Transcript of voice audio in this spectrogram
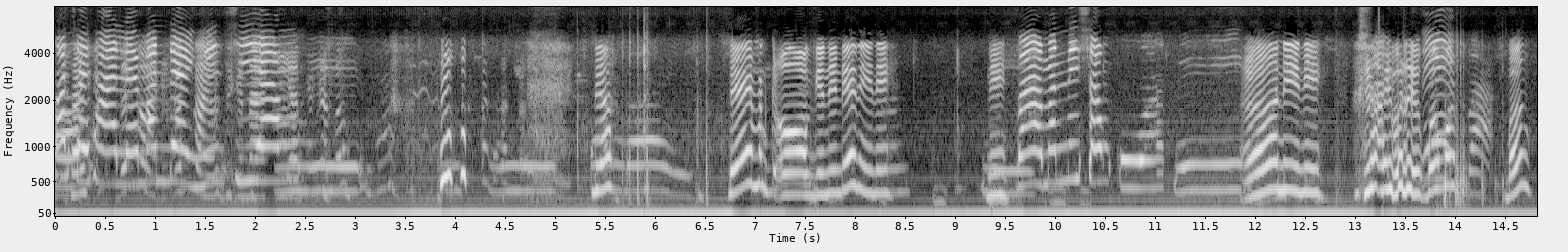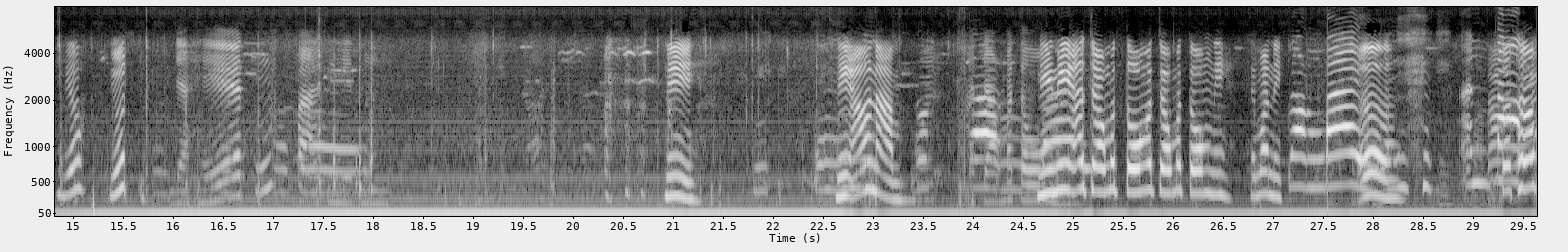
มันไปทานเลยมันได้ยิน เสียงเดี๋ยวเด้มันก็ออกอยู่นี่เด้นี่นี่นี่ป้ามันไม่ช่องกลัวนี่เออนี่นี่ใส่บ่ถึกเบิ่งเบิ่งป้าเบิ่งเดี๋ยวหยุดอย่าเฮ็ดปลายสิเฮ็ดหนึงนี่ นี่เอาน้จองมาโตำนี่นี่เอาจองมาตรงเอาจองมาตรงนี่เห็นป่ะนี่จองใบเอออันตัวเทิง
